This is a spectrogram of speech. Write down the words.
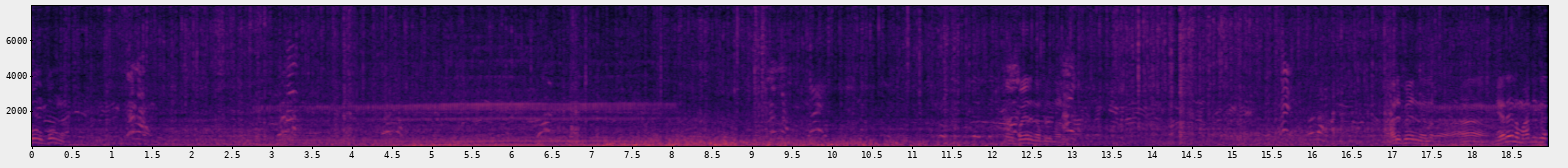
போங்க போங்க. போயிருங்க அப்படியே மாதிரி அப்படி போயிருங்க ஆ இடையில மாட்டிக்க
